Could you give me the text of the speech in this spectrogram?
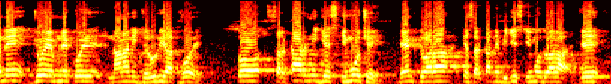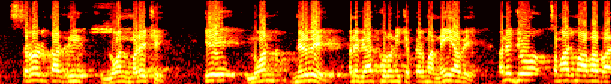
અને જો એમને કોઈ નાણાંની જરૂરિયાત હોય તો સરકારની જે સ્કીમો છે, બેંક દ્વારા કે સરકારની બીજી સ્કીમો દ્વારા જે સરળતાથી લોન મળે છે એ લોન મેળવે અને વ્યાજખોરોની ચક્કરમાં નહીં આવે અને જો સમાજમાં આવા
